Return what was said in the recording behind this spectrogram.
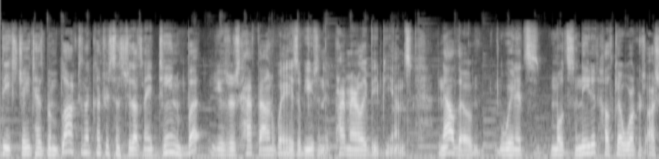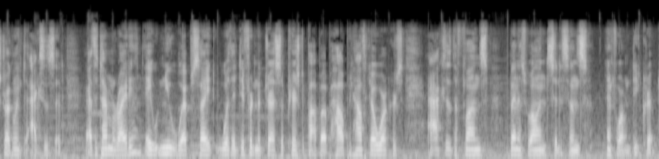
The exchange has been blocked in the country since 2018, but users have found ways of using it, primarily VPNs. Now, though, when it's most needed, healthcare workers are struggling to access it. At the time of writing, a new website with a different address appears to pop up, helping healthcare workers access the funds Venezuelan citizens informed Decrypt.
